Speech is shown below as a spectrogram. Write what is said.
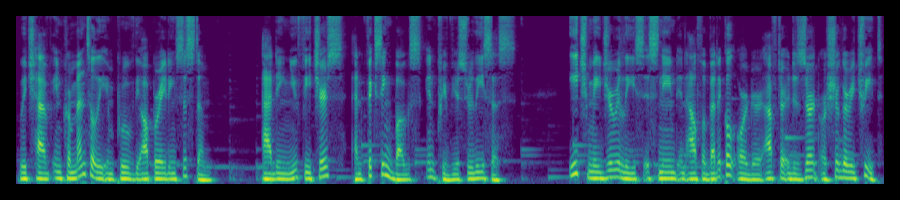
which have incrementally improved the operating system, adding new features and fixing bugs in previous releases. Each major release is named in alphabetical order after a dessert or sugary treat,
